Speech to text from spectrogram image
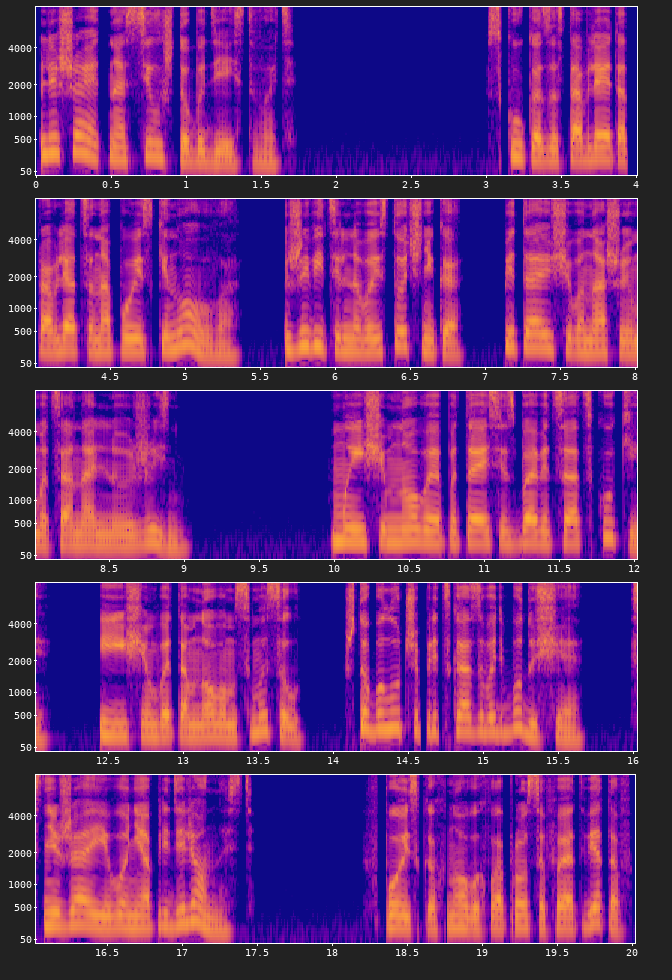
лишает нас сил, чтобы действовать. Скука заставляет отправляться на поиски нового, живительного источника, питающего нашу эмоциональную жизнь. Мы ищем новое, пытаясь избавиться от скуки, и ищем в этом новом смысл, чтобы лучше предсказывать будущее, снижая его неопределенность. В поисках новых вопросов и ответов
